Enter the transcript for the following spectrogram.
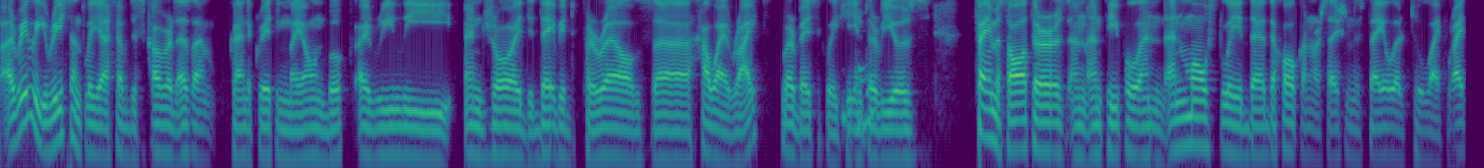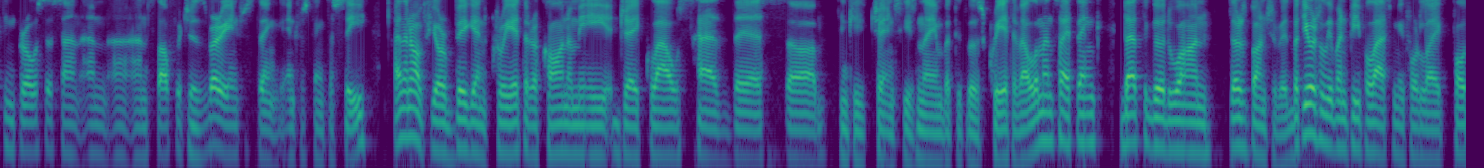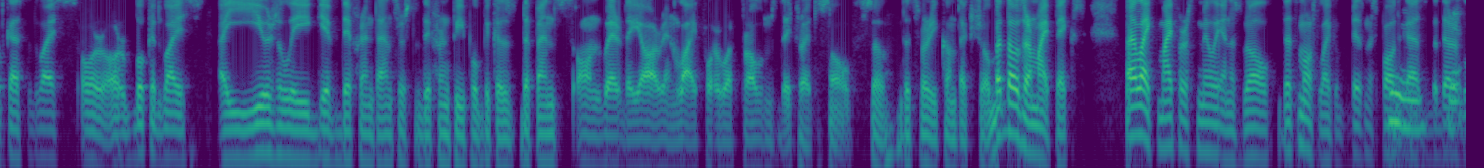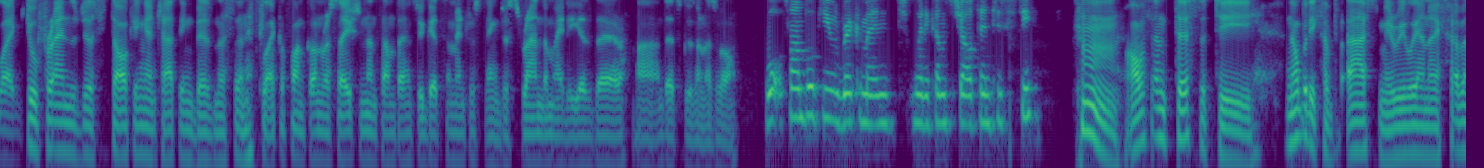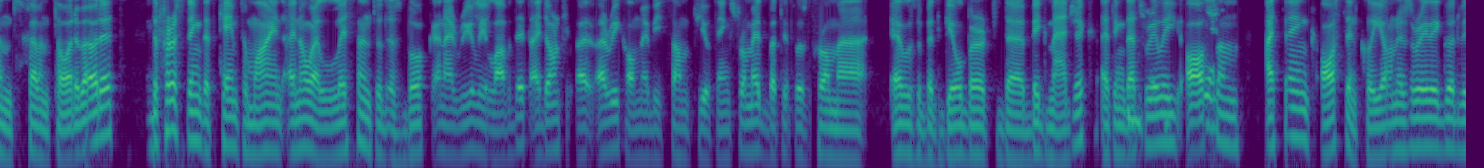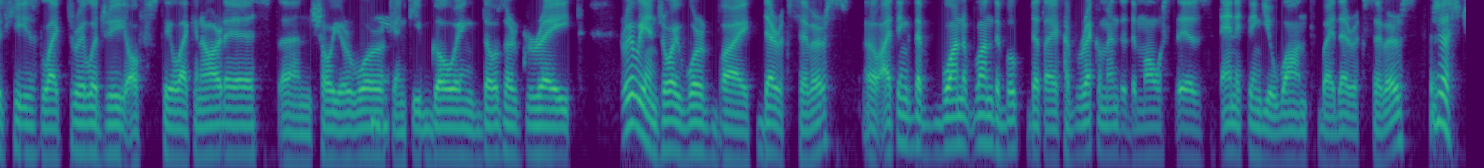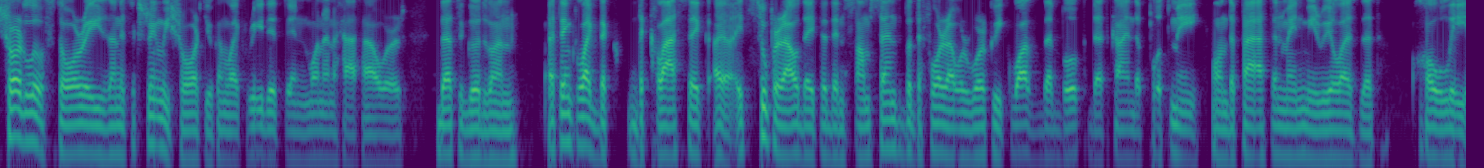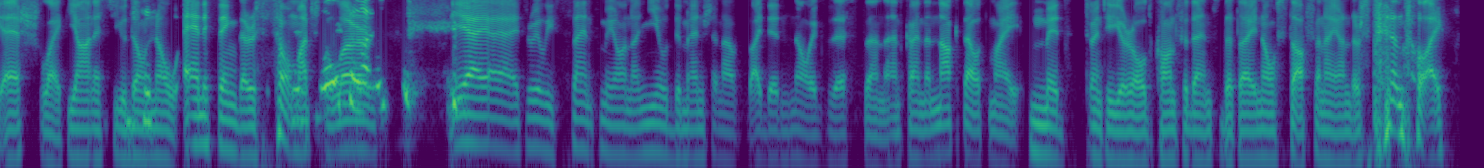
I really recently I have discovered as I'm kind of creating my own book, I really enjoyed David Perell's uh, How I Write, where basically he okay. interviews famous authors and, and people and, and mostly the, the whole conversation is tailored to like writing process and, and and stuff which is very interesting interesting to see i don't know if you're big in creator economy. Jay Clouse has this uh, i think he changed his name but it was creative elements i think. That's a good one. There's a bunch of it. But usually when people ask me for like podcast advice or, or book advice i usually give different answers to different people because depends on where they are in life or what problems they try to solve. So that's very contextual. But those are my picks. I like my first million as well. That's most like a business mm-hmm. podcast mm, but there's yeah. like two friends just talking and chatting business and it's like a fun conversation and sometimes you get some interesting just random ideas there uh, that's good one as well. What's one book you would recommend when it comes to authenticity? Hmm authenticity. Nobody have asked me really and i haven't haven't thought about it. The first thing that came to mind i know i listened to this book and i really loved it. I don't i, I recall maybe some few things from it but it was from uh, elizabeth gilbert the big magic. I think that's really awesome. I think Austin Kleon is really good with his like trilogy of Steal Like an Artist and Show Your Work mm-hmm. and Keep Going. Those are great really enjoy work by Derek Sivers. Uh, I think the one one the book that I have recommended the most is Anything You Want by Derek Sivers. It's just short little stories and it's extremely short. You can like read it in one and a half hours. That's a good one. I think like the the classic. Uh, it's super outdated in some sense, but the Four Hour Work Week was the book that kind of put me on the path and made me realize that holy ash like Janis, you don't know anything. There is so much to learn. yeah, yeah, it really sent me on a new dimension of I didn't know exist and, and kind of knocked out my mid 20 year old confidence that I know stuff and I understand life.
